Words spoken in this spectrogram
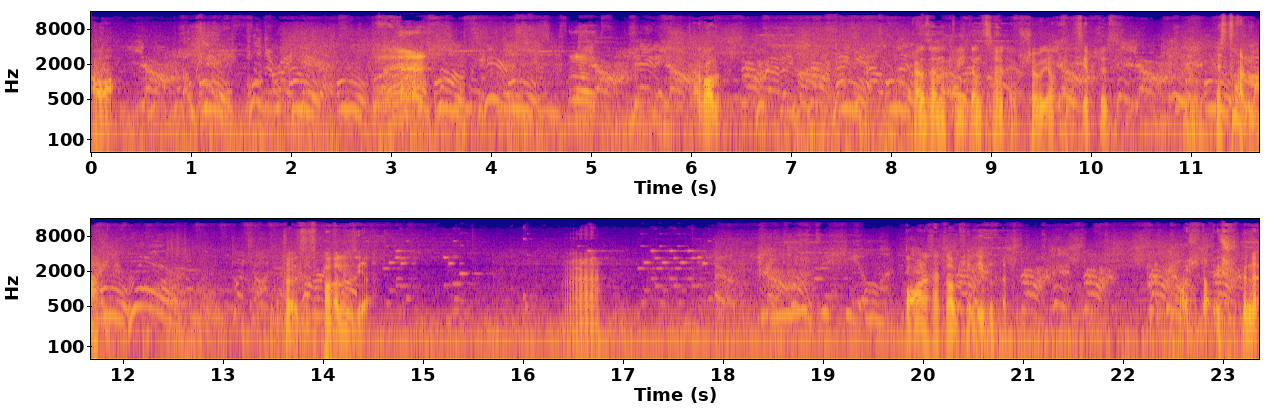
Aua. Ja, komm. Kann es sein, dass du die ganze Zeit auf Sherry appliziert bist? Du mal. So, jetzt ist sie paralysiert. Ah. Boah, das hat glaube ich ihr Leben. Oh, ich glaube, ich spinne.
